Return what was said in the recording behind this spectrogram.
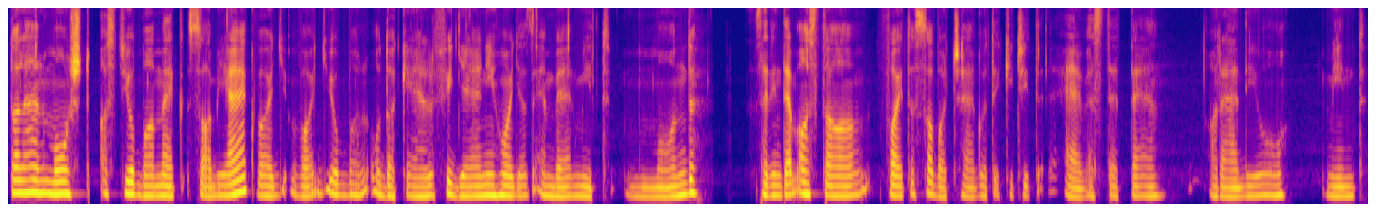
Talán most azt jobban megszabják, vagy, vagy jobban oda kell figyelni, hogy az ember mit mond. Szerintem azt a fajta szabadságot egy kicsit elvesztette a rádió, mint,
